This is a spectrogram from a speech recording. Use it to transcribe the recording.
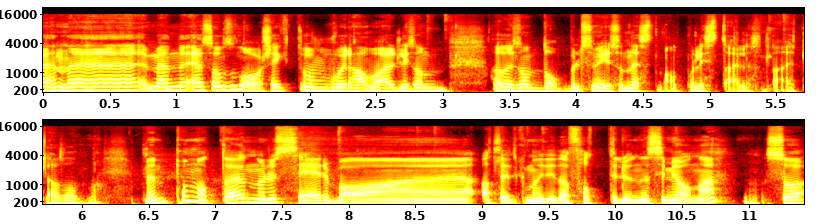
men, eh, men en sånn oversikt hvor han var liksom, hadde liksom dobbelt så mye som nestemann på lista. eller sånt, eller sånt. Men på en måte, når du ser hva Atletico Madrid har fått til under Simione, så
